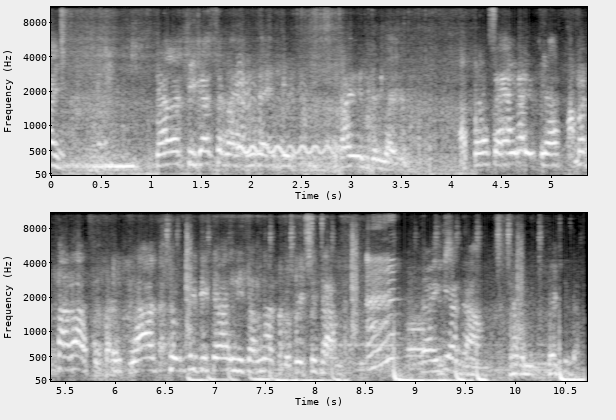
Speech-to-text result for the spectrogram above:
ভাই তাহলে ঠিক আছে ভাই আমি যাই ভাই একদম ভাই আপনারা সাইকেল দেখলে আমার তারা আছে ভাই লাখ চব্বিশ টাকা নিতাম না তো বেশি দাম তাই কি দাম বেশি দাম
